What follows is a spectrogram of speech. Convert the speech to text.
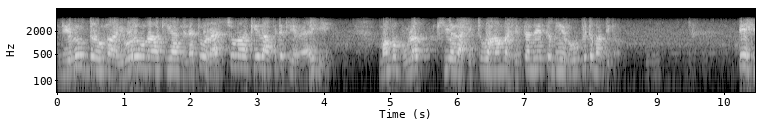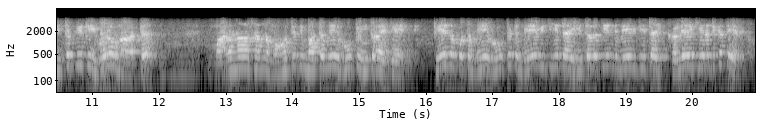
නිරුද්ධ වුණා ඉවර වුණා කියන්නේ නැතුව රැස් වුණා කියලා අපිට කියනවා. ඇයි? මම බුලත් කියලා හිතුවාම හිතන එක මේ රූපෙට බඳිනවා. ඒ හිතපු එක ඉවර වුණාට මරණාසන්න මොහොතේදී මට මේ රූපේ විතරයි පේන්නේ. පේනකොට මේ රූපෙට මේ විදිහටයි හිතලා තියෙන්නේ මේ විදිහටයි කලේ කියන ටික තේරෙනවා.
